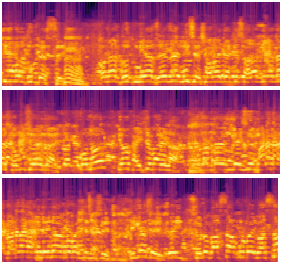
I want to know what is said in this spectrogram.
তিন মন দুধ বেচছে। ওনার দুধ নিয়ে যে যে নিচে সবাই দেখে সরা দিয়ে যায় সবুজ হয়ে যায়। কোনো কেউ খাইতে পারে না। দিছে। ঠিক আছে? এই ছোট বাচ্চা আপুর ভাই বাচ্চা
